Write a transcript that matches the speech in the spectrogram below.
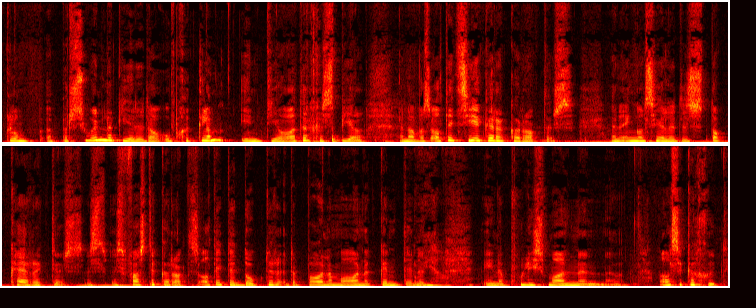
klomp eh, persoonlikhede daarop geklim en teater gespeel. En daar was altyd sekere karakters. In Engels sê hulle dit stock characters. Is is vaste karakters. Altyd 'n dokter 'n pa en 'n ma en 'n kind en 'n oh, ja. en 'n polisieman en uh, al sulke goed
